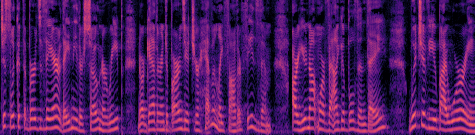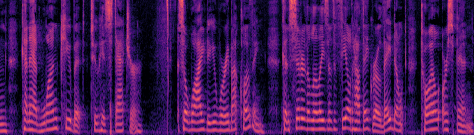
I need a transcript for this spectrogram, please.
Just look at the birds of the air. They neither sow nor reap nor gather into barns, yet your heavenly Father feeds them. Are you not more valuable than they? Which of you, by worrying, can add one cubit to his stature? So why do you worry about clothing? Consider the lilies of the field, how they grow. They don't toil or spin.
